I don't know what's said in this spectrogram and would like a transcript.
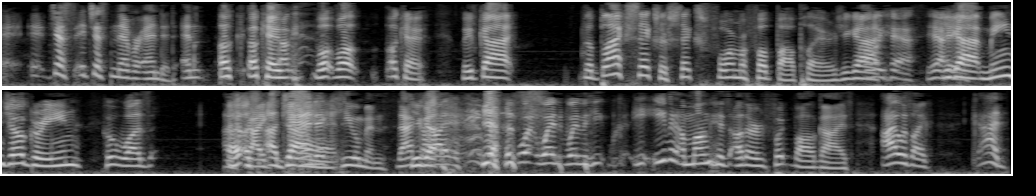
it, it just it just never ended. And Okay, okay. Okay. Well, well, okay. We've got the Black Six are six former football players. You got oh yeah, yeah, you yeah. got Mean Joe Green. who was a, A- a- a gigantic giant. human. That You got- guy. yes. When when, he, he even among his other football guys, I was like, God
